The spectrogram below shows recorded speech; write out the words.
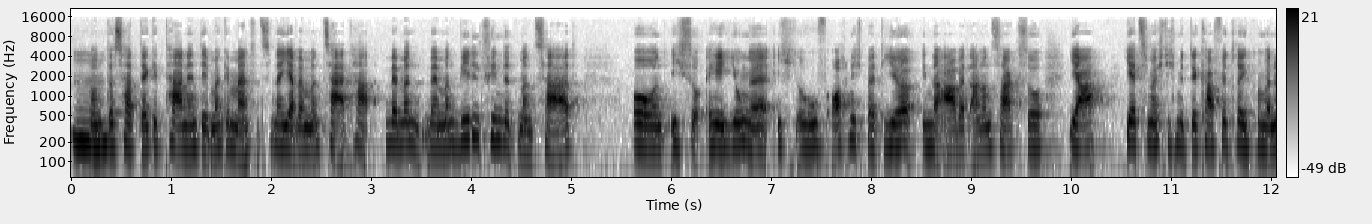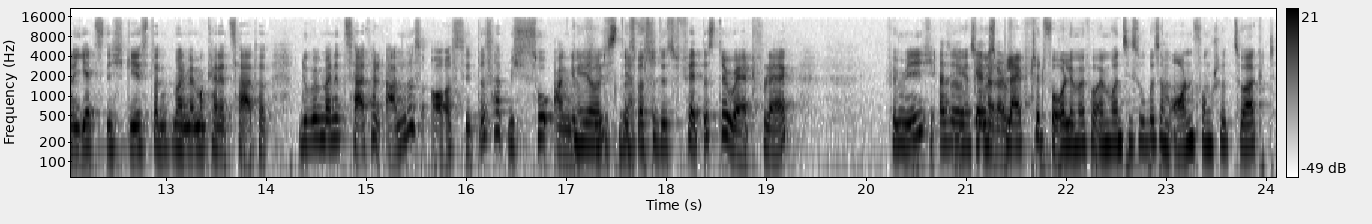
Mhm. Und das hat er getan, indem er gemeint hat, naja, wenn man Zeit hat, wenn man, wenn man will, findet man Zeit. Und ich so, hey Junge, ich rufe auch nicht bei dir in der Arbeit an und sag so, ja, jetzt möchte ich mit dir Kaffee trinken und wenn du jetzt nicht gehst, dann, wenn man keine Zeit hat. Nur weil meine Zeit halt anders aussieht, das hat mich so angepisst. Ja, das, das war so das fetteste Red Flag für mich. Also ja, generell. bleibt halt vor allem, vor allem, wenn sie sowas am Anfang schon sagt,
